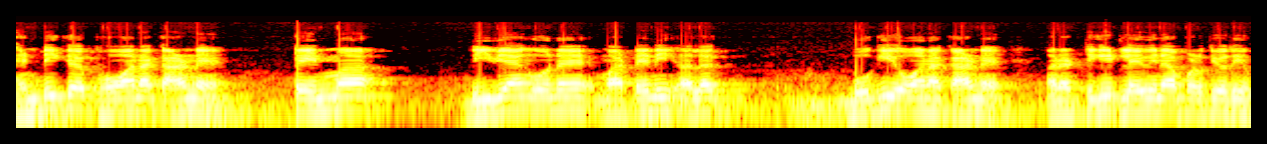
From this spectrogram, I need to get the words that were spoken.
હેન્ડીકેપ હોવાના કારણે, ટ્રેનમાં દિવ્યાંગોને માટેની અલગ બોગી હોવાના કારણે અને ટિકિટ લેવી ના પડતી હોતી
